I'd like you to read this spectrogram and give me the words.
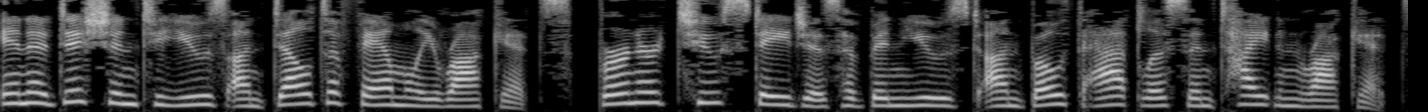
In addition to use on Delta family rockets, Burner 2 stages have been used on both Atlas and Titan rockets.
